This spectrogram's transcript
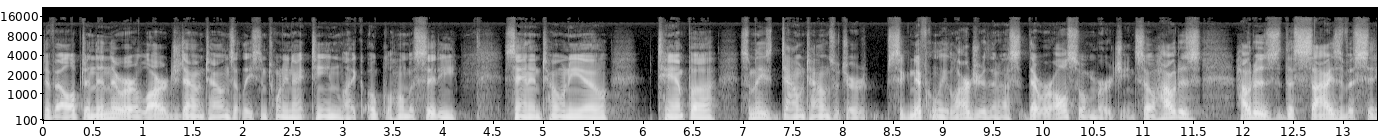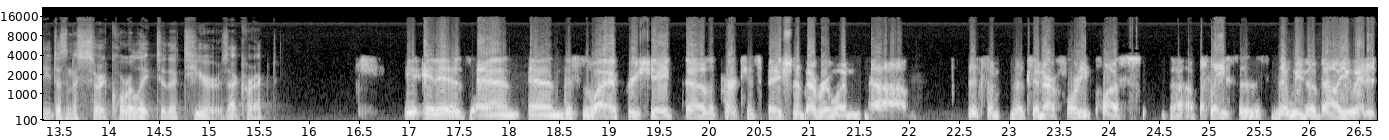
developed. And then there are large downtowns, at least in 2019, like Oklahoma City, San Antonio, Tampa, some of these downtowns which are significantly larger than us that were also emerging. So how does how does the size of a city? It doesn't necessarily correlate to the tier. Is that correct? it, it is, and and this is why I appreciate uh, the participation of everyone uh, that's um, that's in our forty plus uh, places that we've evaluated,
